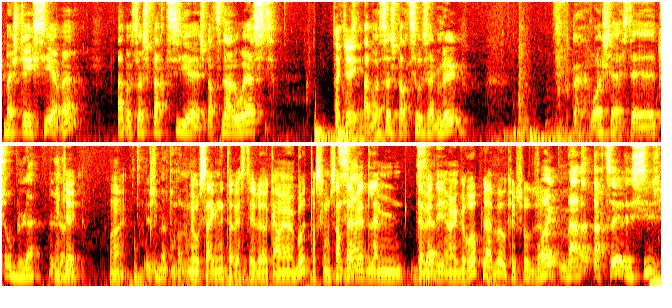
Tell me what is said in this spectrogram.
Ben, j'étais ici avant. Après ça, je suis parti, euh, je suis parti dans l'ouest. Ok. Après ça, je suis parti au Saguenay. Euh, ouais, c'était turbulent. Ok. Ouais. Je me promène. Mais au Saguenay, t'es resté là quand même un bout parce qu'il me semble que t'avais, de la, t'avais des- un groupe là-bas ou quelque chose de genre? Ouais, mais avant de partir ici,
